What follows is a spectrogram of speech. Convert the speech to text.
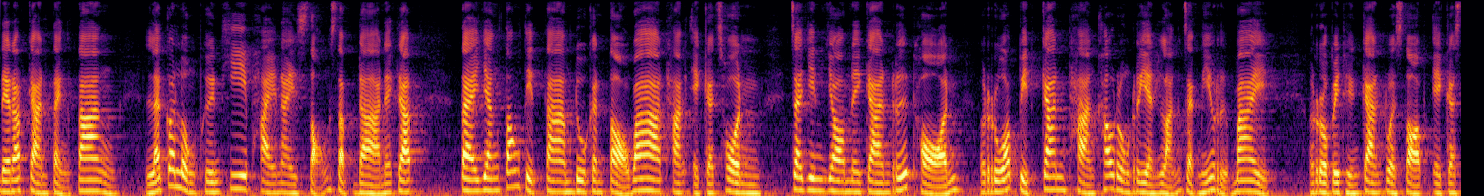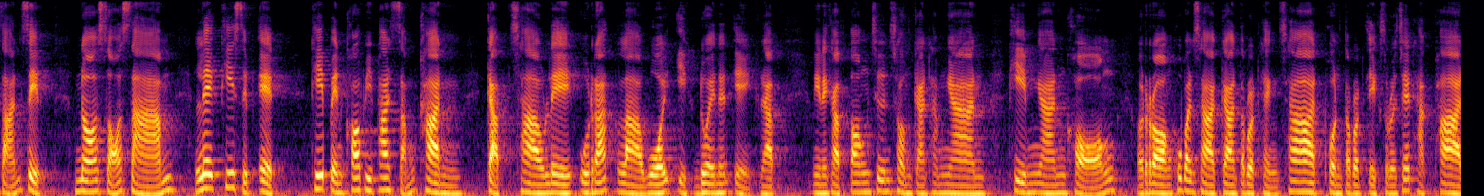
ได้รับการแต่งตั้ง และก็ลงพื้นที่ภายใน 2 สัปดาห์นะครับ แต่ยังต้องติดตามดูกันต่อว่าทางเอกชน จะยินยอมในการรื้อถอนรั้วปิดกั้นทางเข้าโรงเรียนหลังจากนี้หรือไม่ รวมไปถึงการตรวจสอบเอกสารสิทธิ์นส3เลขที่ 11 ที่เป็นข้อพิพาทสำคัญกับชาวเลอุรักลาโวยอีกด้วยนั่นเองครับนี่นะครับต้องชื่นชมการทำงานทีมงานของรองผู้บัญชาการตำรวจแห่งชาติพลตำรวจเอกสุรเชษฐ์หักพาน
